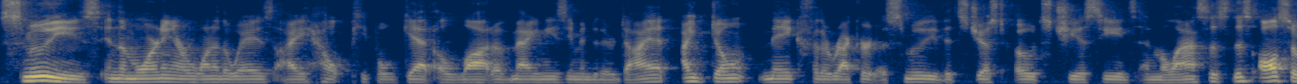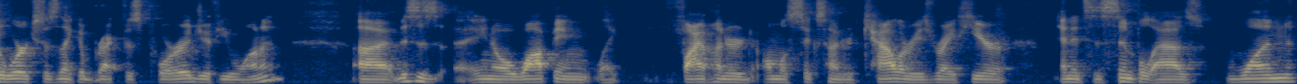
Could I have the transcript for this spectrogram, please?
Smoothies in the morning are one of the ways I help people get a lot of magnesium into their diet. I don't make, for the record, a smoothie that's just oats, chia seeds, and molasses. This also works as like a breakfast porridge if you want it. Uh, this is, you know, a whopping like 500, almost 600 calories right here. And it's as simple as one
